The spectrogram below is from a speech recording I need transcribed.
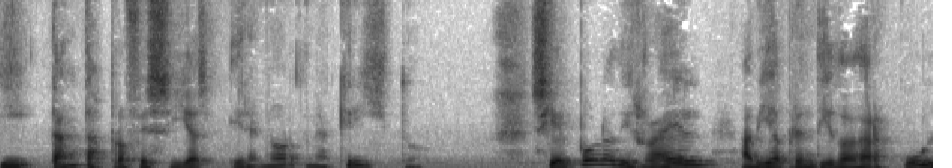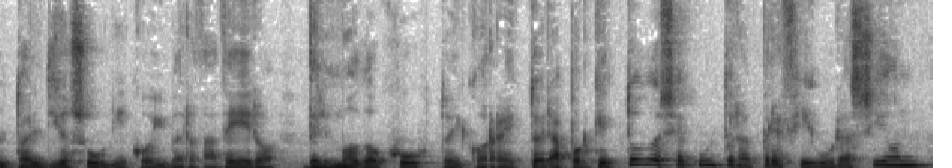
y tantas profecías, era en orden a Cristo. Si el pueblo de Israel había aprendido a dar culto al Dios único y verdadero del modo justo y correcto, era porque todo ese culto era prefiguración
